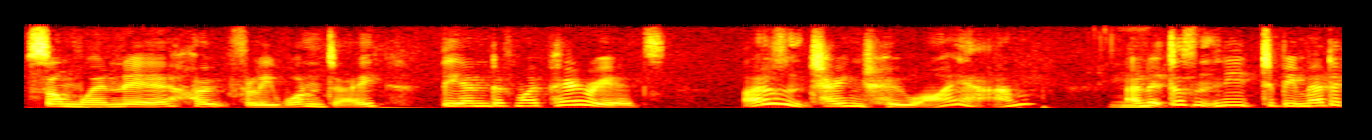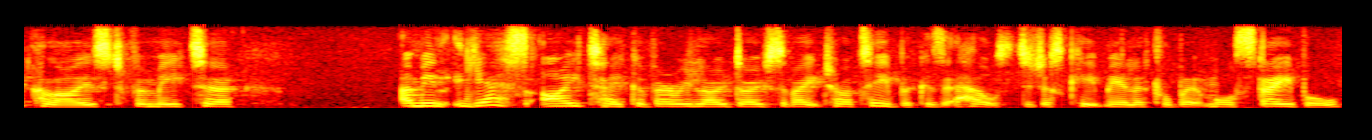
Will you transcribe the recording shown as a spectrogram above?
somewhere near, hopefully one day, the end of my periods. That doesn't change who I am. Mm. And it doesn't need to be medicalized for me to I mean, yes, I take a very low dose of HRT because it helps to just keep me a little bit more stable,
